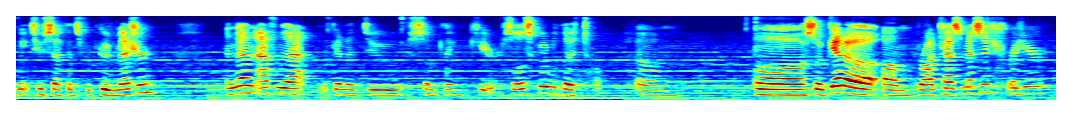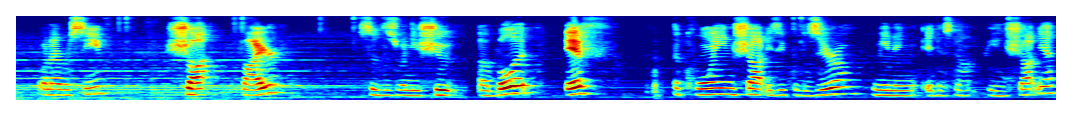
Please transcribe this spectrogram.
wait two seconds for good measure. And then after that, we're gonna do something here. So let's go to the um, uh, so get a um, broadcast message right here when I receive shot fired. So this is when you shoot a bullet. If the coin shot is equal to zero, meaning it is not being shot yet.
